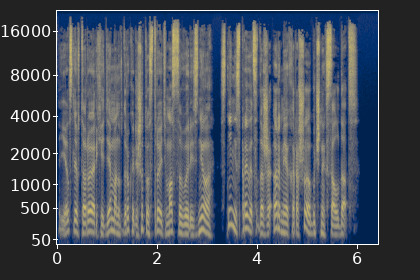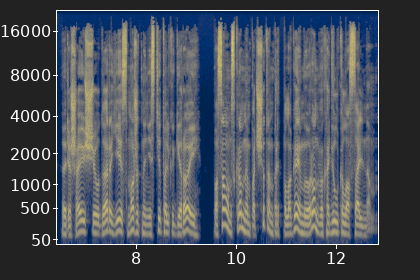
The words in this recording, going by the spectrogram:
Если второй архидемон вдруг решит устроить массовую резню, с ней не справится даже армия хорошо обученных солдат. Решающий удар ей сможет нанести только герой. По самым скромным подсчетам, предполагаемый урон выходил колоссальным.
